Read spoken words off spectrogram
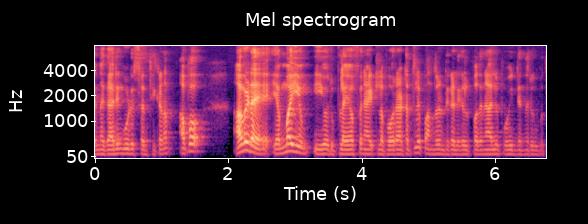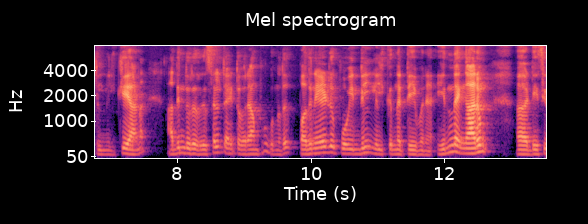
എന്ന കാര്യം കൂടി ശ്രദ്ധിക്കണം. അപ്പോൾ അവിടെ എം ഐയും ഈ ഒരു പ്ലേ ഓഫിനായിട്ടുള്ള പോരാട്ടത്തിൽ പന്ത്രണ്ട് കളികൾ പതിനാല് പോയിന്റ് എന്ന രൂപത്തിൽ നിൽക്കുകയാണ്. അതിന്റെ ഒരു റിസൾട്ടായിട്ട് വരാൻ പോകുന്നത് പതിനേഴ് പോയിന്റിൽ നിൽക്കുന്ന ടീമിന്. ഇന്നെങ്ങാനും ഡി സി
